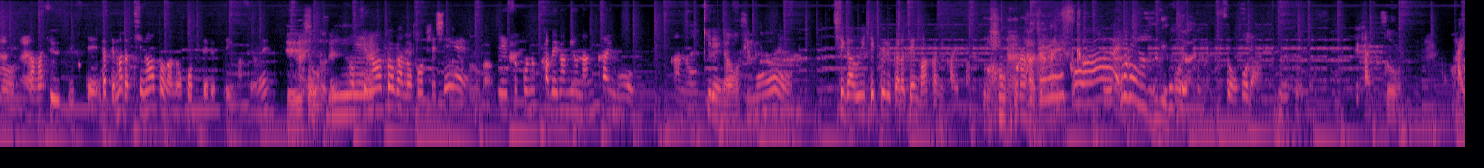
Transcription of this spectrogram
の騙し討ちしてだってまだ血の跡が残ってるって言いますよね。えー、そうそう。ね。その血の跡が残っててでそこの壁紙を何回もあの綺麗にしても血が浮いてくるから全部赤に変えた。ホラーじゃないですか。えー怖い。ホラー。じゃないそうほらって書いてそう。はい。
